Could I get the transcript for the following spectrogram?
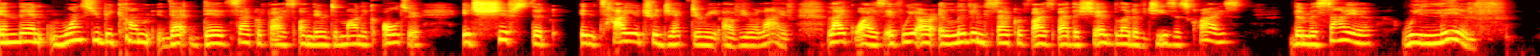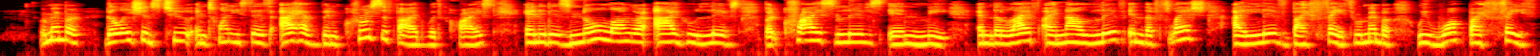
and then once you become that dead sacrifice on their demonic altar, it shifts the entire trajectory of your life. Likewise, if we are a living sacrifice by the shed blood of Jesus Christ, the Messiah, we live. Remember, Galatians 2 and 20 says, I have been crucified with Christ, and it is no longer I who lives, but Christ lives in me. And the life I now live in the flesh, I live by faith. Remember, we walk by faith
